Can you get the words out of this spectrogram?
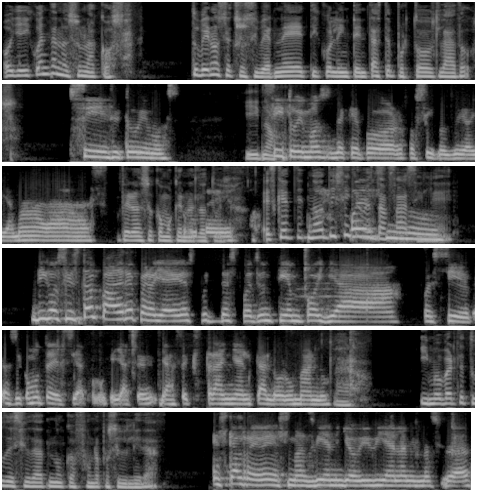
Oye, y cuéntanos una cosa. ¿Tuvieron sexo cibernético? ¿Le intentaste por todos lados? Sí, sí tuvimos. Y no. Sí, tuvimos de que por pues, sí, pues, videollamadas. Pero eso como que no es lo tuyo. Es que no dicen que no es Pues tan fácil, no. ¿eh? Digo, sí está padre, pero ya después, después de un tiempo ya, pues sí, así como te decía, como que ya se, ya se extraña el calor humano. Claro. Y moverte tú de ciudad nunca fue una posibilidad. Es que al revés, más bien yo vivía en la misma ciudad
